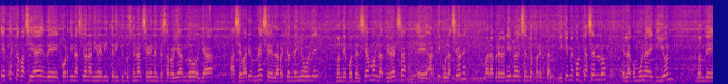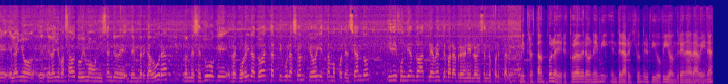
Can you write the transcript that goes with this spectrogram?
estas capacidades de coordinación a nivel interinstitucional se vienen desarrollando ya hace varios meses en la región de Ñuble, donde potenciamos las diversas eh, articulaciones para prevenir los incendios forestales. Y qué mejor que hacerlo en la comuna de Quillón, donde el año, el año pasado tuvimos un incendio de, envergadura, donde se tuvo que recurrir a toda esta articulación que hoy estamos potenciando y difundiendo ampliamente para prevenir los incendios forestales. Mientras tanto, la directora de la ONEMI de la región del Biobío, Andrea Aravena,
